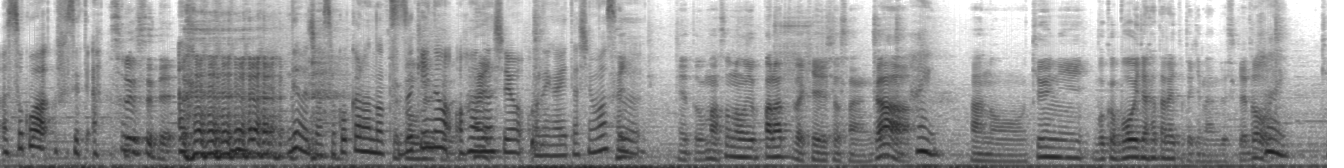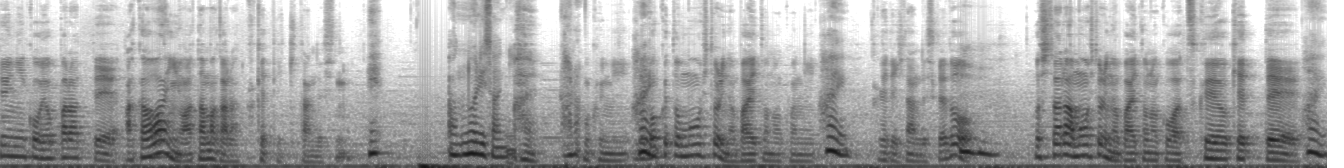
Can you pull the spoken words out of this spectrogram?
あそこは伏せてあ それ伏せて。ではじゃあそこからの続きのお話をお願いいたします。はいえっとまあその酔っ払ってた経営者さんが、はい。あの急に僕はボーイで働いた時なんですけど、はい急にこう酔っ払って赤ワインを頭からかけてきたんですねえ、あのりさんに？はい。僕に、ではい僕ともう一人のバイトの子にはい。かけてきたんですけど、うんうんそしたらもう一人のバイトの子は机を蹴って、はい。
